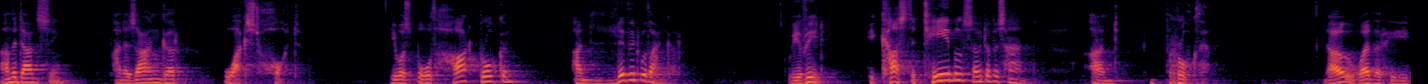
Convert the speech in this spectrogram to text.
and the dancing, and his anger waxed hot. He was both heartbroken and livid with anger. We read, he cast the tables out of his hand and broke them. Now, whether he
